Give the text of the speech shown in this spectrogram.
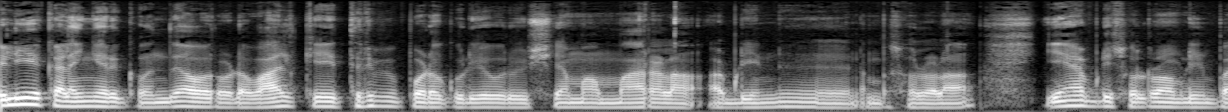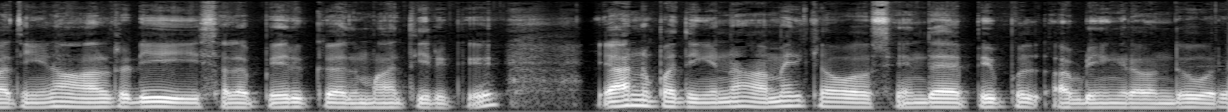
எளிய கலைஞருக்கு வந்து அவரோட வாழ்க்கையை திருப்பி போடக்கூடிய ஒரு விஷயமா மாறலாம் அப்படின்னு நம்ம சொல்லலாம். ஏன் அப்படி சொல்கிறோம் அப்படின்னு பார்த்தீங்கன்னா ஆல்ரெடி சில பேருக்கு அது மாற்றிருக்கு யாருன்னு பார்த்தீங்கன்னா அமெரிக்காவை சேர்ந்த பீப்புள் அப்படிங்கிற வந்து ஒரு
